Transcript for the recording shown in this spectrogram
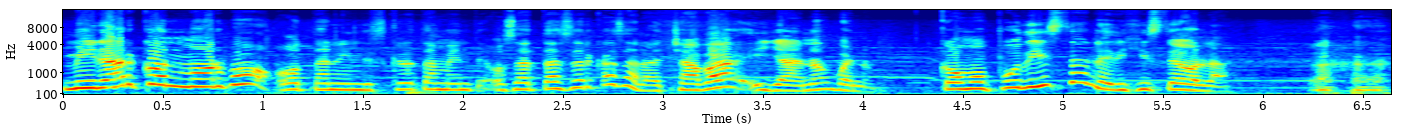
Mirar con morbo o tan indiscretamente. O sea, te acercas a la chava y ya, ¿no? Bueno, como pudiste, le dijiste hola. Ajá.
